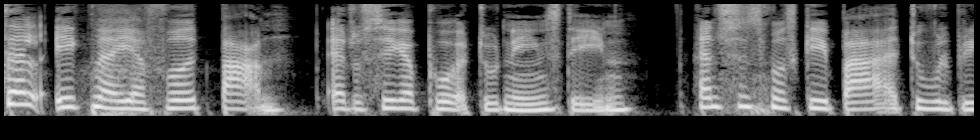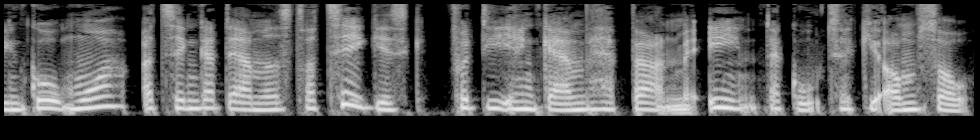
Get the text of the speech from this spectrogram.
Selv ikke når jeg har fået et barn, er du sikker på, at du er den eneste ene. Han synes måske bare, at du vil blive en god mor, og tænker dermed strategisk, fordi han gerne vil have børn med en, der er god til at give omsorg.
